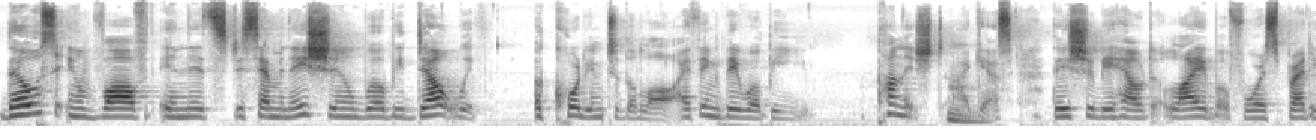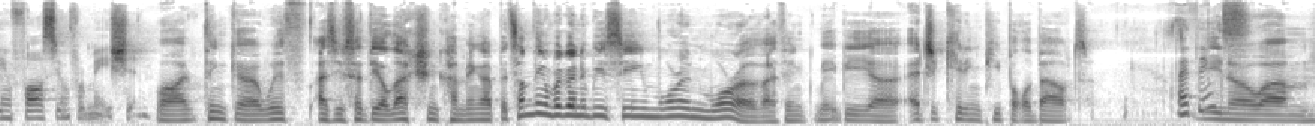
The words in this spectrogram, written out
those involved in its dissemination will be dealt with according to the law. I think they will be punished, I guess. They should be held liable for spreading false information. Well, I think uh, with, as you said, the election coming up, it's something we're going to be seeing more and more of. I think maybe uh, educating people about, I think you know, um,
